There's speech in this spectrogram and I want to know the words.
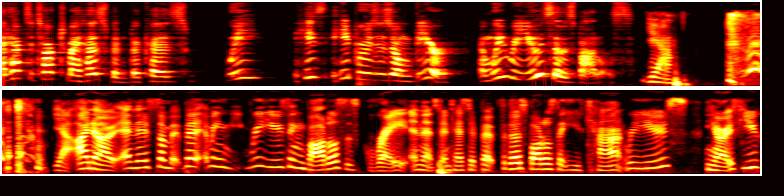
I'd have to talk to my husband because we he's he brews his own beer and we reuse those bottles. Yeah. yeah, I know. And there's some, but I mean, reusing bottles is great and that's fantastic. But for those bottles that you can't reuse, you know, if you,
